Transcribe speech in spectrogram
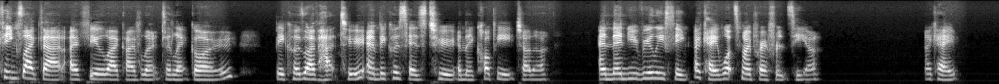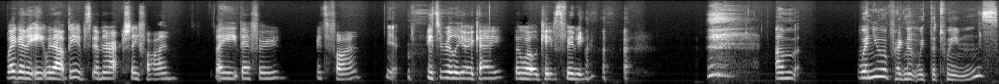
things like that, I feel like I've learnt to let go because I've had to and because there's two and they copy each other and then you really think, okay, what's my preference here? Okay, we're going to eat without bibs, and they're actually fine. They eat their food. It's fine. Yeah. It's really okay. The world keeps spinning. um, when you were pregnant with the twins,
